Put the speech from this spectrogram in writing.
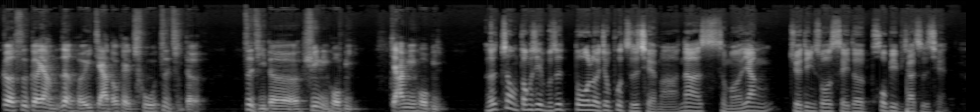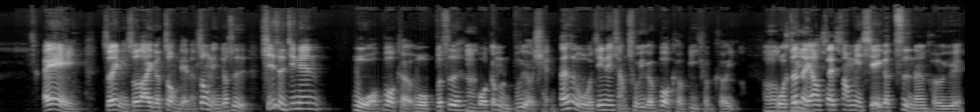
各式各样，任何一家都可以出自己的自己的虚拟货币？加密货币，而这种东西不是多了就不值钱吗？那怎么样决定说谁的货币比较值钱？哎，所以你说到一个重点了，重点就是，其实今天我 work 我不是我根本不有钱，但是我今天想出一个 work 币，可不可以？我真的要在上面写一个智能合约，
